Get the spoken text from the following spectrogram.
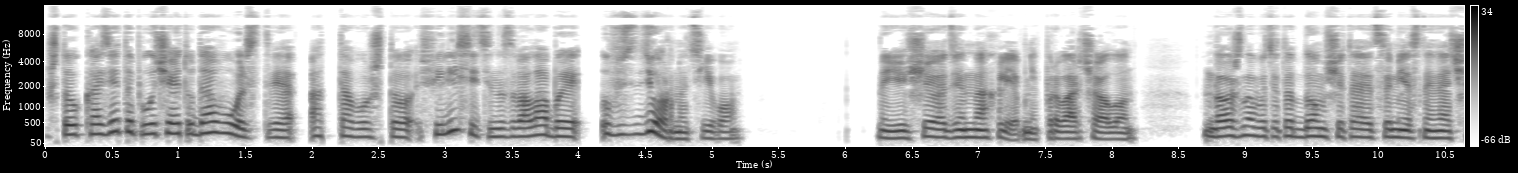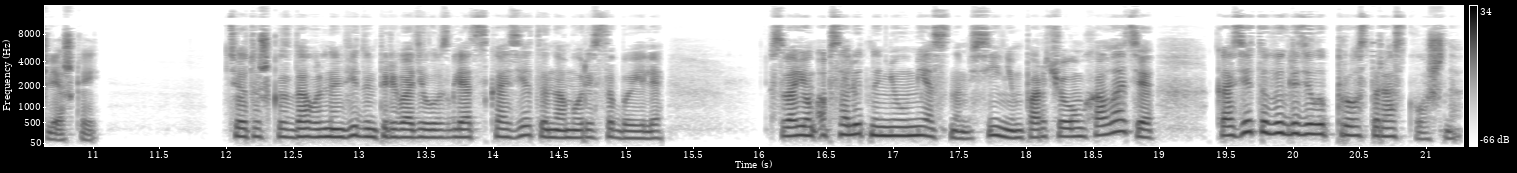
что газета получает удовольствие от того, что Фелисити назвала бы «вздернуть его». «Еще один нахлебник», — проворчал он. «Должно быть, этот дом считается местной ночлежкой». Тетушка с довольным видом переводила взгляд с газеты на Мориса Бейли. В своем абсолютно неуместном синем парчевом халате газета выглядела просто роскошно.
